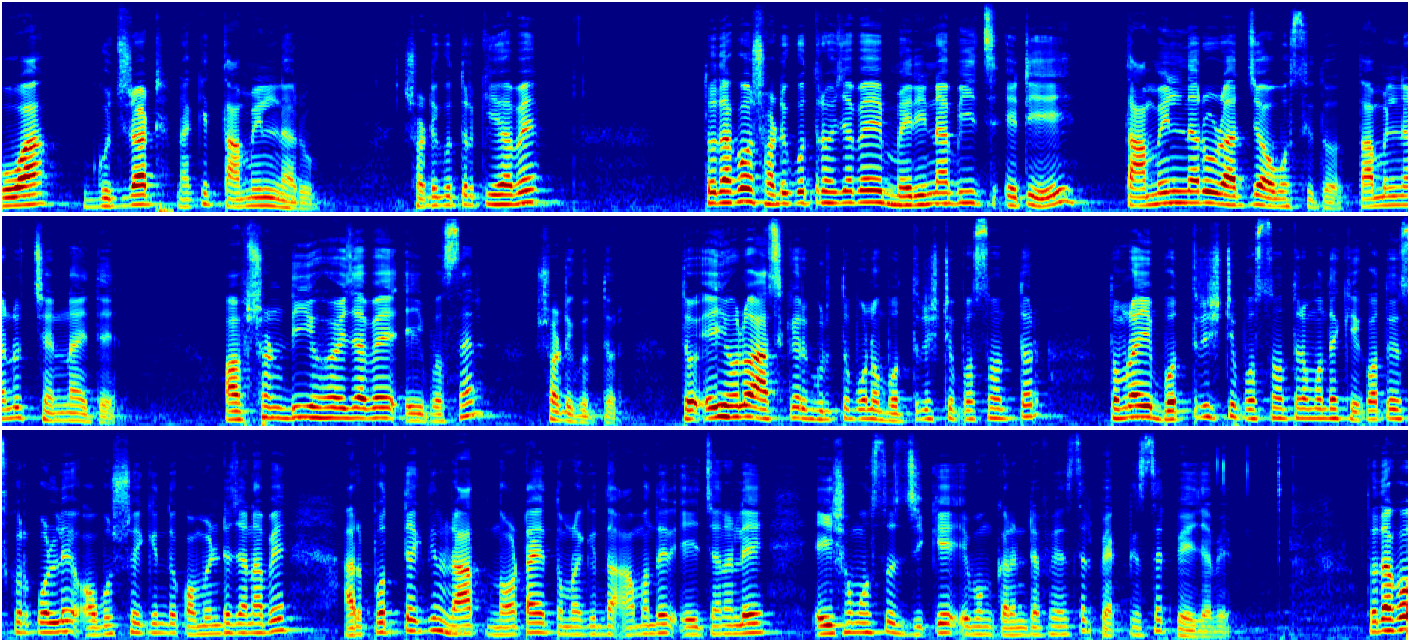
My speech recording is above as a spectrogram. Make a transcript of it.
গোয়া, গুজরাট, নাকি তামিলনাড়ু। সঠিক উত্তর কী হবে? তো দেখো, সঠিক উত্তর হয়ে যাবে মেরিনা বিচ। এটি তামিলনাড়ু রাজ্যে অবস্থিত, তামিলনাড়ু চেন্নাইতে। অপশন ডি হয়ে যাবে এই প্রশ্নের সঠিক উত্তর। তো এই হলো আজকের গুরুত্বপূর্ণ বত্রিশটি প্রশ্ন উত্তর। তোমরা এই বত্রিশটি প্রশ্ন উত্তরের মধ্যে কে কত স্কোর করলে অবশ্যই কিন্তু কমেন্টে জানাবে। আর প্রত্যেক দিন রাত নটায় তোমরা কিন্তু আমাদের এই চ্যানেলে এই সমস্ত জিকে এবং কারেন্ট অ্যাফেয়ার্সের প্র্যাকটিস সেট পেয়ে যাবে। তো দেখো,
